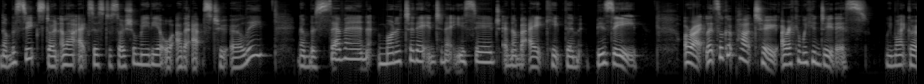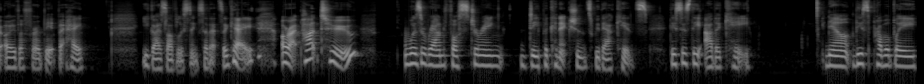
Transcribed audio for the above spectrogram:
Number six, don't allow access to social media or other apps too early. Number seven, monitor their internet usage. And number eight, keep them busy. All right, let's look at part two. I reckon we can do this. We might go over for a bit, but hey, you guys love listening, so that's okay. All right, part two was around fostering deeper connections with our kids. This is the other key. Now, this probably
